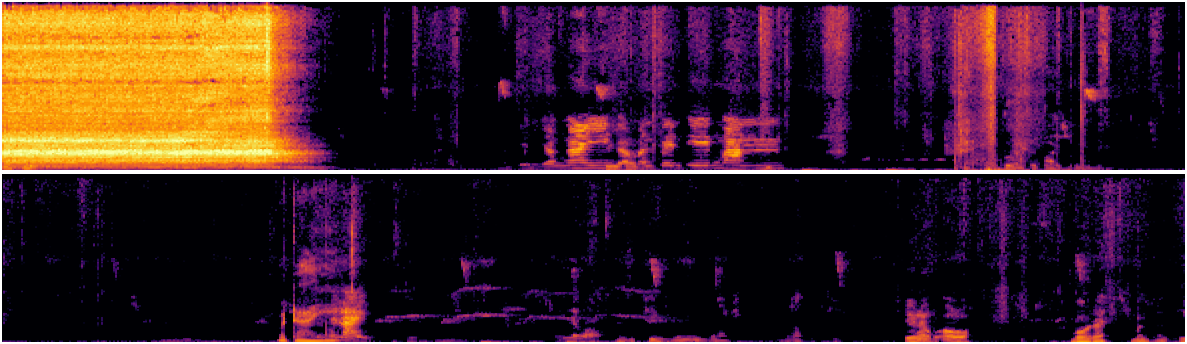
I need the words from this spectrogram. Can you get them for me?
ก็คือมันเป็นยังไงกับมันเป็นเองมัน เปิด สบายอยู่นี่ว่าใดเท่าไหร่เห็นแล้วบอกนี่ผิวมันอีกบ่เดี๋ยวหน้าผมเอาหรอบ่ได้ มันอันที่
